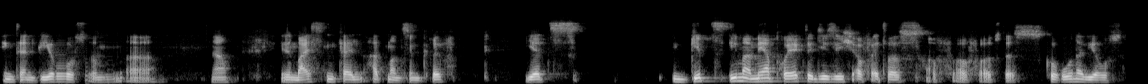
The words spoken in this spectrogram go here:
irgendein Virus und äh, ja, in den meisten Fällen hat man es im Griff. Jetzt gibt es immer mehr Projekte, die sich auf etwas, auf, auf, auf das Coronavirus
